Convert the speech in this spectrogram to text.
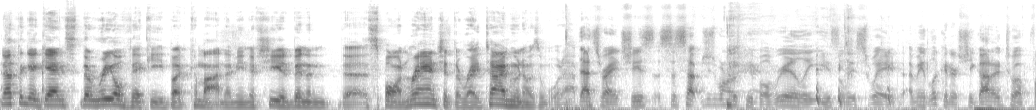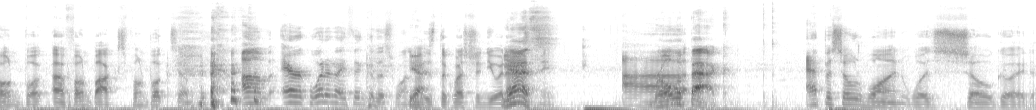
nothing against the real Vicky, but come on. I mean, if she had been in the Spahn Ranch at the right time, who knows what would happen? That's right. She's she's one of those people really easily swayed. I mean, look at her. She got into a phone book, a phone box, phone book too. Um, Eric, what did I think of this one? Yeah. Is the question you had Yes. asked me. Uh, Roll it back. Episode one was so good.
